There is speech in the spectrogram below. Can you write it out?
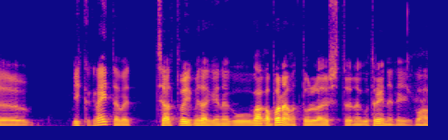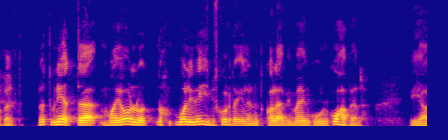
äh, ikkagi näitab, et sealt võib midagi nagu väga põnevat tulla just nagu treeneri koha pealt. no ütleme nii, et äh, ma ei olnud, noh, ma olin esimest korda eile nüüd Kalevi mängul kohapeal ja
